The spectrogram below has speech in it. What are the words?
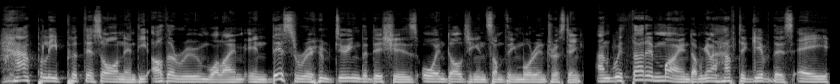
happily put this on in the other room while I'm in this room doing the dishes or indulging in something more interesting. And with that in mind, I'm going to have to give this a.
